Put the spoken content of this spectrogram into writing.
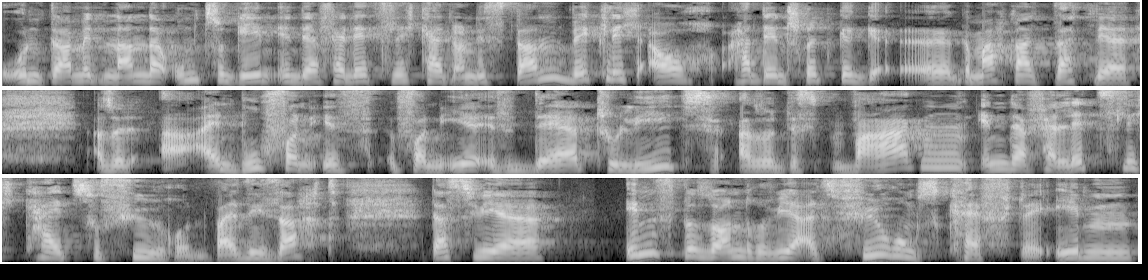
und da miteinander umzugehen in der Verletzlichkeit und ist dann wirklich auch hat den Schritt ge äh, gemacht hat gesagt, wir also äh, ein Buch von ist von ihr ist Dare to Lead, also das Wagen in der Verletzlichkeit zu führen, weil sie sagt, dass wir insbesondere wir als Führungskräfte eben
